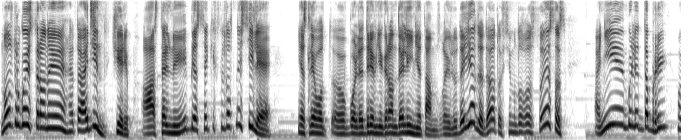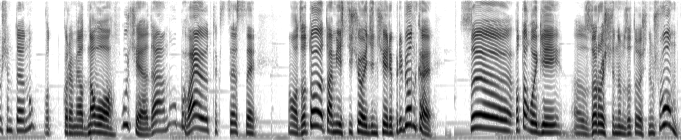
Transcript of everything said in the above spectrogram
Но, с другой стороны, это один череп, а остальные без всяких следов насилия. Если вот э, в более древней Гранд-Долине там злые людоеды, да, то в Симулосуэсос они были добры, в общем-то, ну, вот кроме одного случая, да, ну, бывают эксцессы. Вот, зато там есть еще один череп ребенка с патологией, э, с зарощенным затылочным швом,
